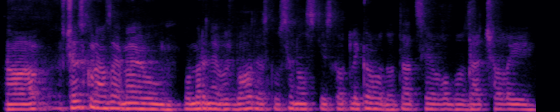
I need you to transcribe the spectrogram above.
V Česku naozaj majú pomerne už bohaté skúsenosti s kotlíkovou dotáciou, lebo začali,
